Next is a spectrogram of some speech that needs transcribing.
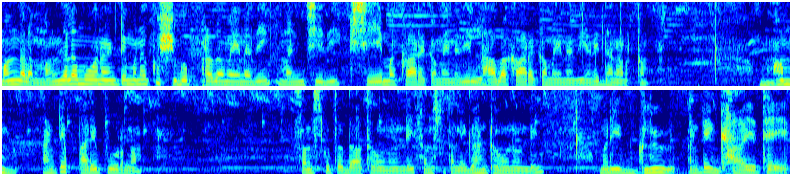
మంగళం మంగళము అని అంటే మనకు శుభప్రదమైనది మంచిది క్షేమకారకమైనది లాభకారకమైనది అని ధనర్థం. మం అంటే పరిపూర్ణం. సంస్కృత ధాతువు నుండి సంస్కృత నిఘంటువు నుండి మరియు గ్లూ అంటే గాయతే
